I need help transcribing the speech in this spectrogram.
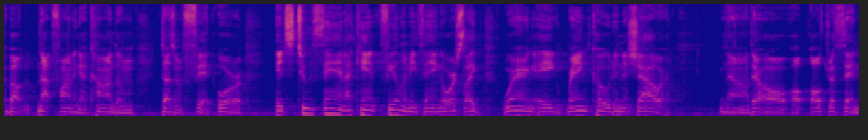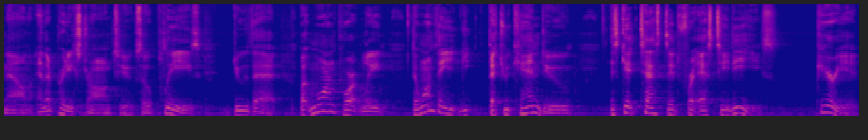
about not finding a condom doesn't fit, or it's too thin. I can't feel anything, or it's like wearing a raincoat in the shower. No, they're all ultra thin now, and they're pretty strong too. So please do that. But more importantly, the one thing that you can do is get tested for STDs period.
